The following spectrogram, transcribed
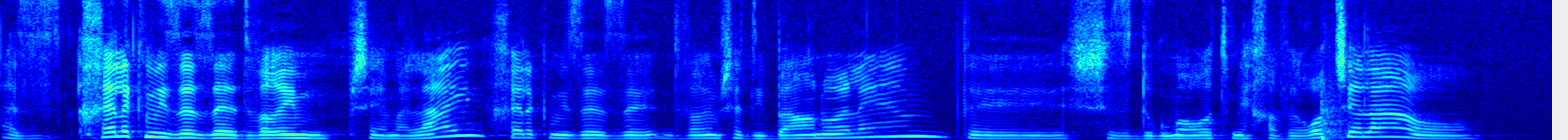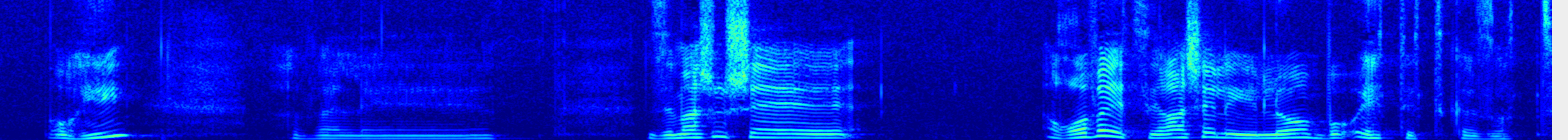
אז חלק מזה זה דברים שהם עליי, חלק מזה זה דברים שדיברנו עליהם, ושזה דוגמאות מחברות שלה או, או היא, אבל uh, זה משהו ש... רוב היצירה שלי היא לא בועטת כזאת,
